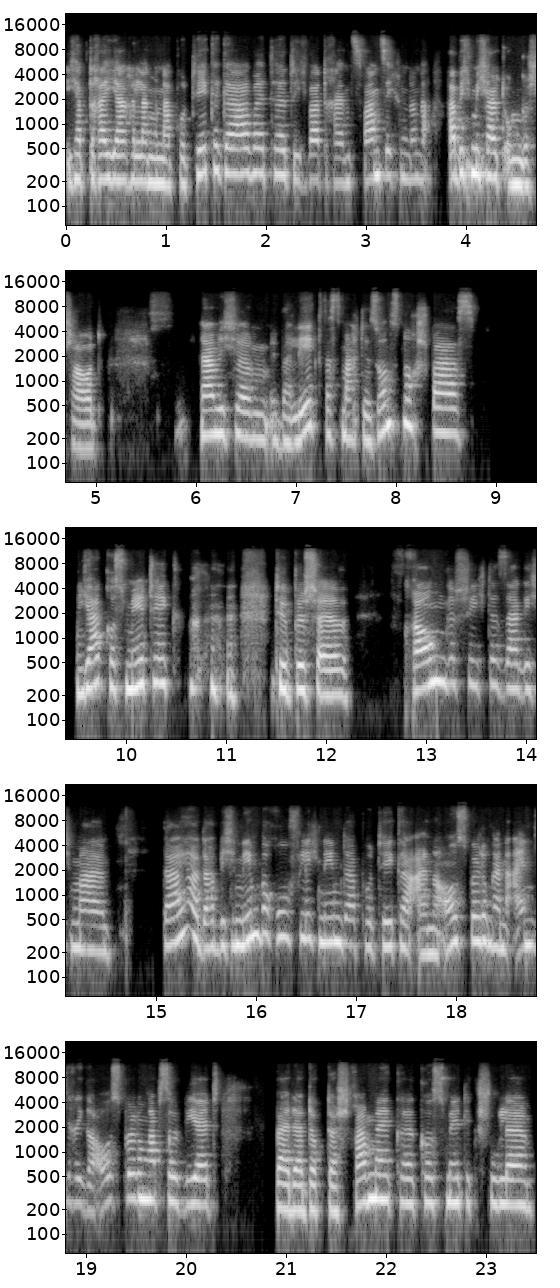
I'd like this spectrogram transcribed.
ich habe drei Jahre lang in der Apotheke gearbeitet. Ich war 23 und dann habe ich mich halt umgeschaut. Da habe ich ähm, überlegt, was macht dir sonst noch Spaß? Ja, Kosmetik, typische Frauengeschichte, sage ich mal da, ja, da habe ich nebenberuflich neben der Apotheke eine Ausbildung, eine einjährige Ausbildung absolviert bei der Dr. Strammeck äh, Kosmetikschule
